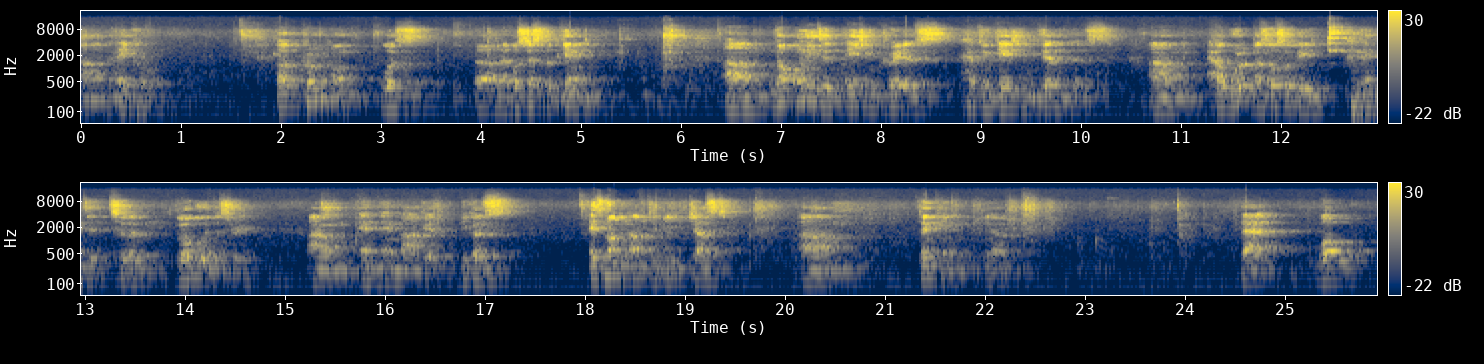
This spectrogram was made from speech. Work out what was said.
um, in April. But Chromacon was, uh, was just the beginning. Um, not only did Asian creators have to engage New Zealanders, um, our work must also be connected to the global industry um, and, and market because it's not enough to be just um, thinking, you know, that, well,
